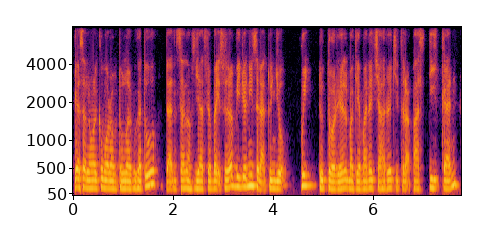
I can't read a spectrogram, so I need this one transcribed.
Okay, Assalamualaikum warahmatullahi wabarakatuh dan salam sejahtera. Baik, saudara, video ni saya nak tunjuk quick tutorial bagaimana cara kita nak pastikan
